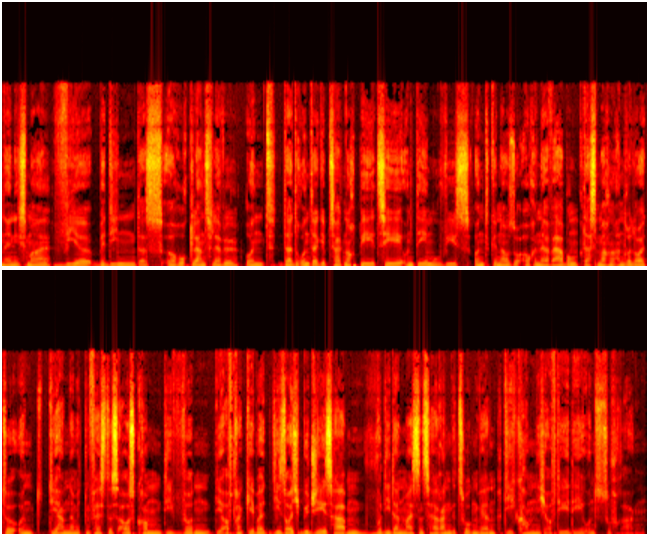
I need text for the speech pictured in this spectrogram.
nenne ich es mal. Wir bedienen das Hochglanzlevel und darunter gibt es halt noch B, C und D-Movies und genauso auch in der Werbung. Das machen andere Leute und die haben damit ein festes Auskommen. Die würden, die Auftraggeber, die solche Budgets haben, wo die dann meistens herangezogen werden, die kommen nicht auf die Idee, uns zu fragen.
